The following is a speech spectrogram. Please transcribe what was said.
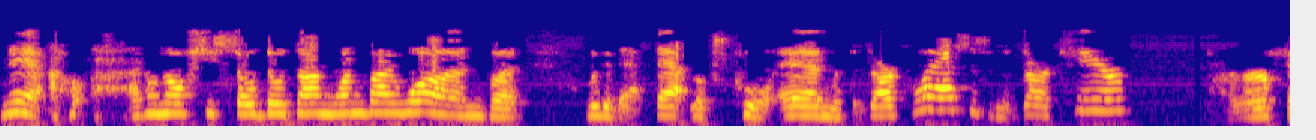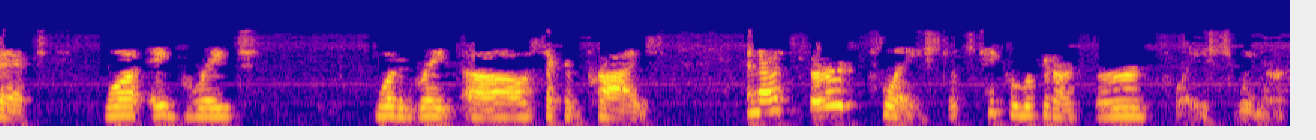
Man, I don't know if she sewed those on one by one, but look at that. That looks cool. And with the dark glasses and the dark hair, perfect. What a great, what a great uh, second prize. And our third place. Let's take a look at our third place winner.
